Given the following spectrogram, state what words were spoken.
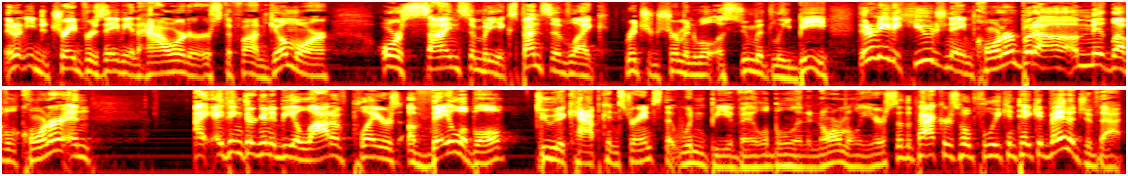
They don't need to trade for Xavier Howard or Stephon Gilmore or sign somebody expensive like Richard Sherman will assumedly be. They don't need a huge name corner, but a, a mid level corner. And I, I think there are going to be a lot of players available due to cap constraints that wouldn't be available in a normal year. So the Packers hopefully can take advantage of that.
